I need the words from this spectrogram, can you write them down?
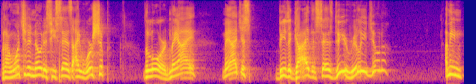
But I want you to notice he says, I worship the Lord. May I, may I just be the guy that says, Do you really, Jonah? I mean,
